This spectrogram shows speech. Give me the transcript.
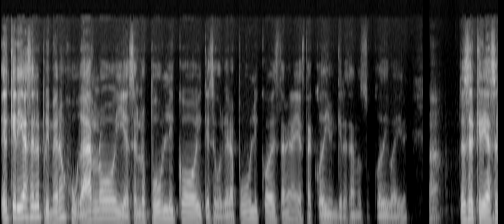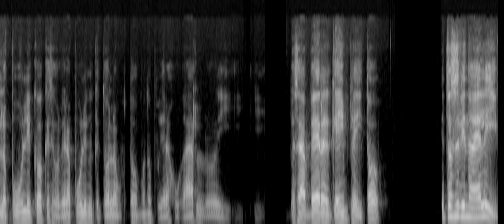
él quería ser el primero en jugarlo y hacerlo público y que se volviera público. Está, mira, ya está Cody ingresando su código ahí. Ah, Entonces él quería hacerlo público, que se volviera público y que todo, lo- todo el mundo pudiera jugarlo y, y, o sea, ver el gameplay y todo. Entonces vino él y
